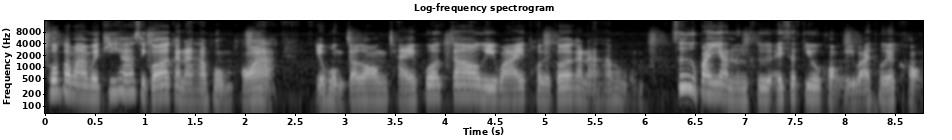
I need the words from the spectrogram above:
ช่วงประมาณไว้ที่ 50 ก็แล้วกันนะครับผมเพราะว่า เดี๋ยวผมจะลองใช้พวกเจ้ารีไวท์โทเรก็แล้กันนะครับผม ซึ่งไปอย่างหนึ่งคือไอ้สกิลของรีไวท์โทเรของ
